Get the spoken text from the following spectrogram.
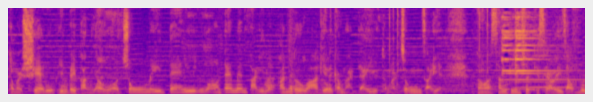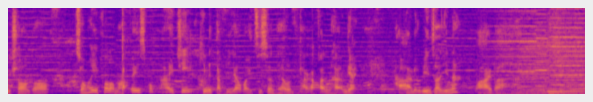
同埋 share 呢條片俾朋友喎。仲未訂閱我 d a m a n 八二六頻道嘅話，記得撳埋訂閱同埋鐘仔啊！當我新片出嘅時候，你就唔會錯過。仲可以 follow 埋 Facebook、IG，見啲特別優惠資訊喺度同大家分享嘅。下條片再見啦，拜拜。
